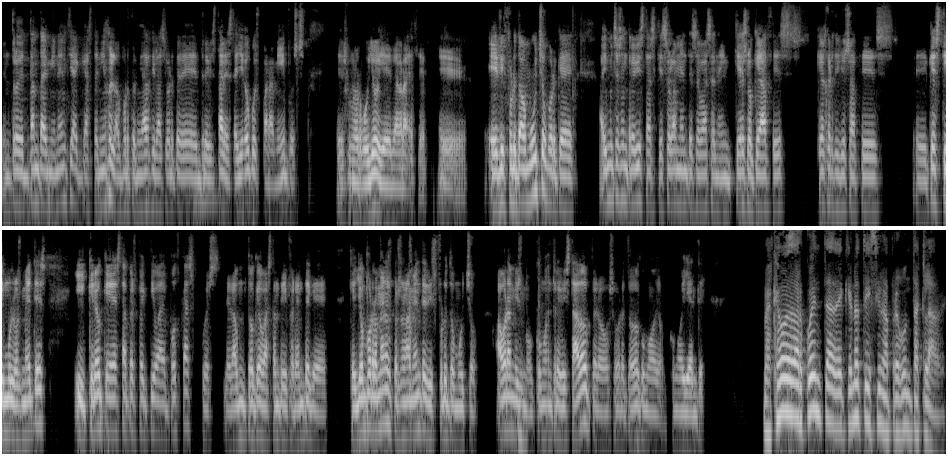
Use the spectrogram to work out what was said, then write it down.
dentro de tanta eminencia que has tenido la oportunidad y la suerte de entrevistar este yo, pues para mí pues es un orgullo y he de agradecer. Eh, he disfrutado mucho porque hay muchas entrevistas que solamente se basan en qué es lo que haces, qué ejercicios haces, eh, qué estímulos metes y creo que esta perspectiva de podcast pues le da un toque bastante diferente que, que yo por lo menos personalmente disfruto mucho ahora mismo como entrevistado, pero sobre todo como, como oyente. Me acabo de dar cuenta de que no te hice una pregunta clave.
